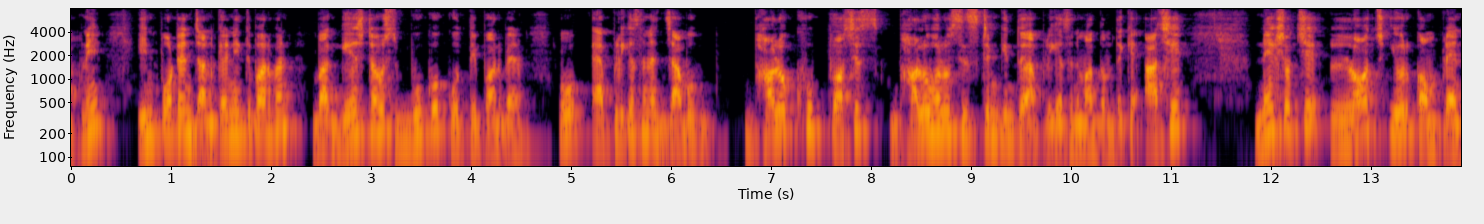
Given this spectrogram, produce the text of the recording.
আপনি ইম্পর্টেন্ট জানকারি নিতে পারবেন বা গেস্ট হাউস বুকও করতে পারবেন। ও অ্যাপ্লিকেশানে যাব, ভালো খুব প্রসেস ভালো ভালো সিস্টেম কিন্তু অ্যাপ্লিকেশনের মাধ্যম থেকে আছে। নেক্সট হচ্ছে লজ ইওর কমপ্লেন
